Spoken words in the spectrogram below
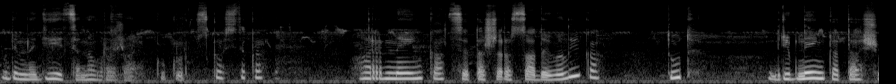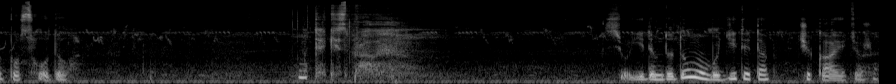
Будемо надіятися на врожай. Кукурузка ось така гарненька. Це та, що розсада велика. Тут дрібненька та, що посходила. Ось такі справи. Все, їдемо додому, бо діти там чекають уже.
